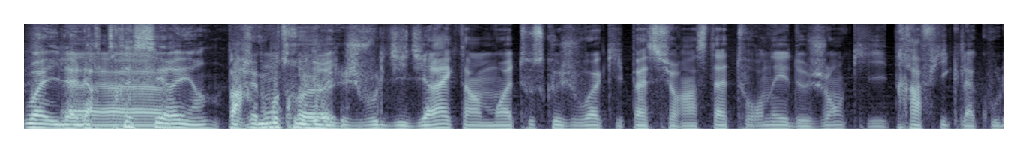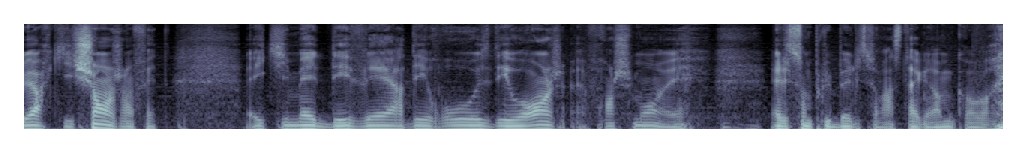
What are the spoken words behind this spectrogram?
Ouais, il a l'air très Euh, serré. Hein. Par contre, euh, je vous le dis direct, hein, moi, tout ce que je vois qui passe sur Insta tourné de gens qui trafiquent la couleur, qui changent en fait, et qui mettent des verts, des roses, des oranges, euh, franchement, euh, elles sont plus belles sur Instagram qu'en vrai.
